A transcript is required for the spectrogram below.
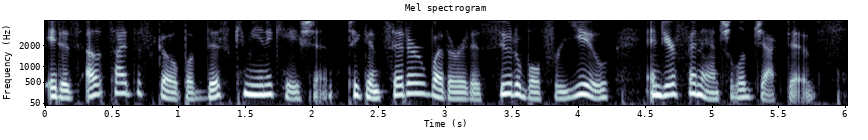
It is outside the scope of this communication to consider whether it is suitable for you and your financial objectives.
